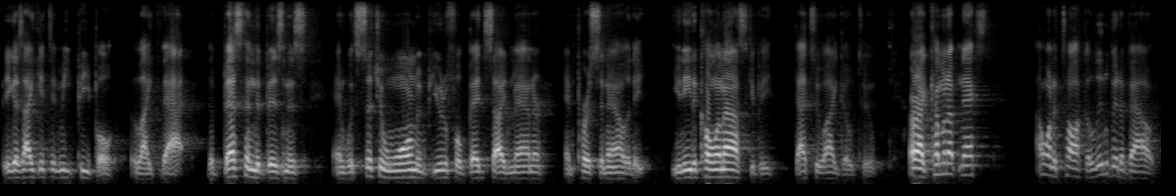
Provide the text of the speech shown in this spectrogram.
because I get to meet people like that, the best in the business, and with such a warm and beautiful bedside manner and personality. You need a colonoscopy. That's who I go to. All right, coming up next, I want to talk a little bit about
